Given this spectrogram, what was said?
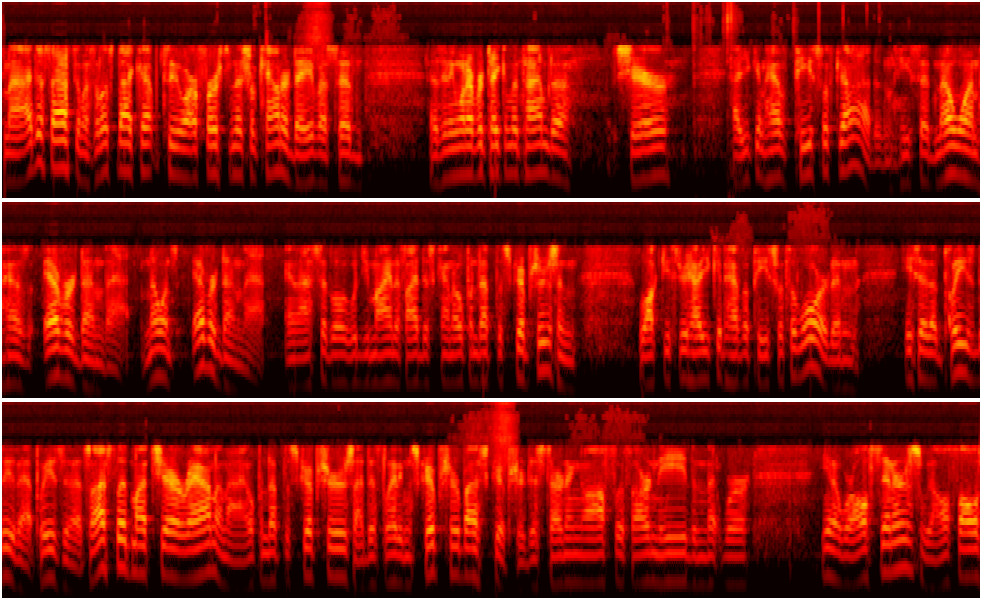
And I just asked him. I said, "Let's back up to our first initial counter, Dave." I said, "Has anyone ever taken the time to share how you can have peace with God?" And he said, "No one has ever done that. No one's ever done that." And I said, "Well, would you mind if I just kind of opened up the scriptures and walked you through how you could have a peace with the Lord?" And he said, "Please do that. Please do that." So I slid my chair around and I opened up the scriptures. I just led him scripture by scripture, just starting off with our need and that we're, you know, we're all sinners. We all fall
